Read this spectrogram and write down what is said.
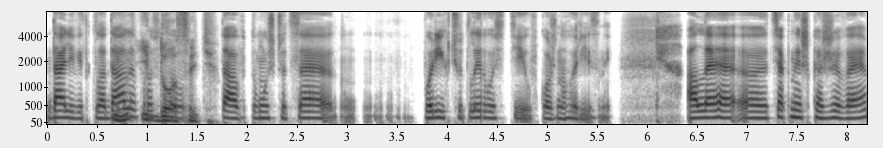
далі відкладали. І просто досить. та, тому що це ну, поріг чутливості в кожного різний. Але е, ця книжка живе,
